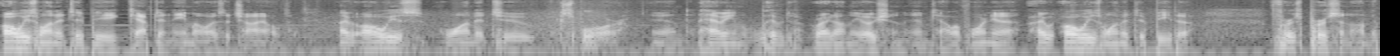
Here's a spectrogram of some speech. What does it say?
always wanted to be Captain Nemo as a child. I've always wanted to explore. And having lived right on the ocean in California, I always wanted to be the first person on the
